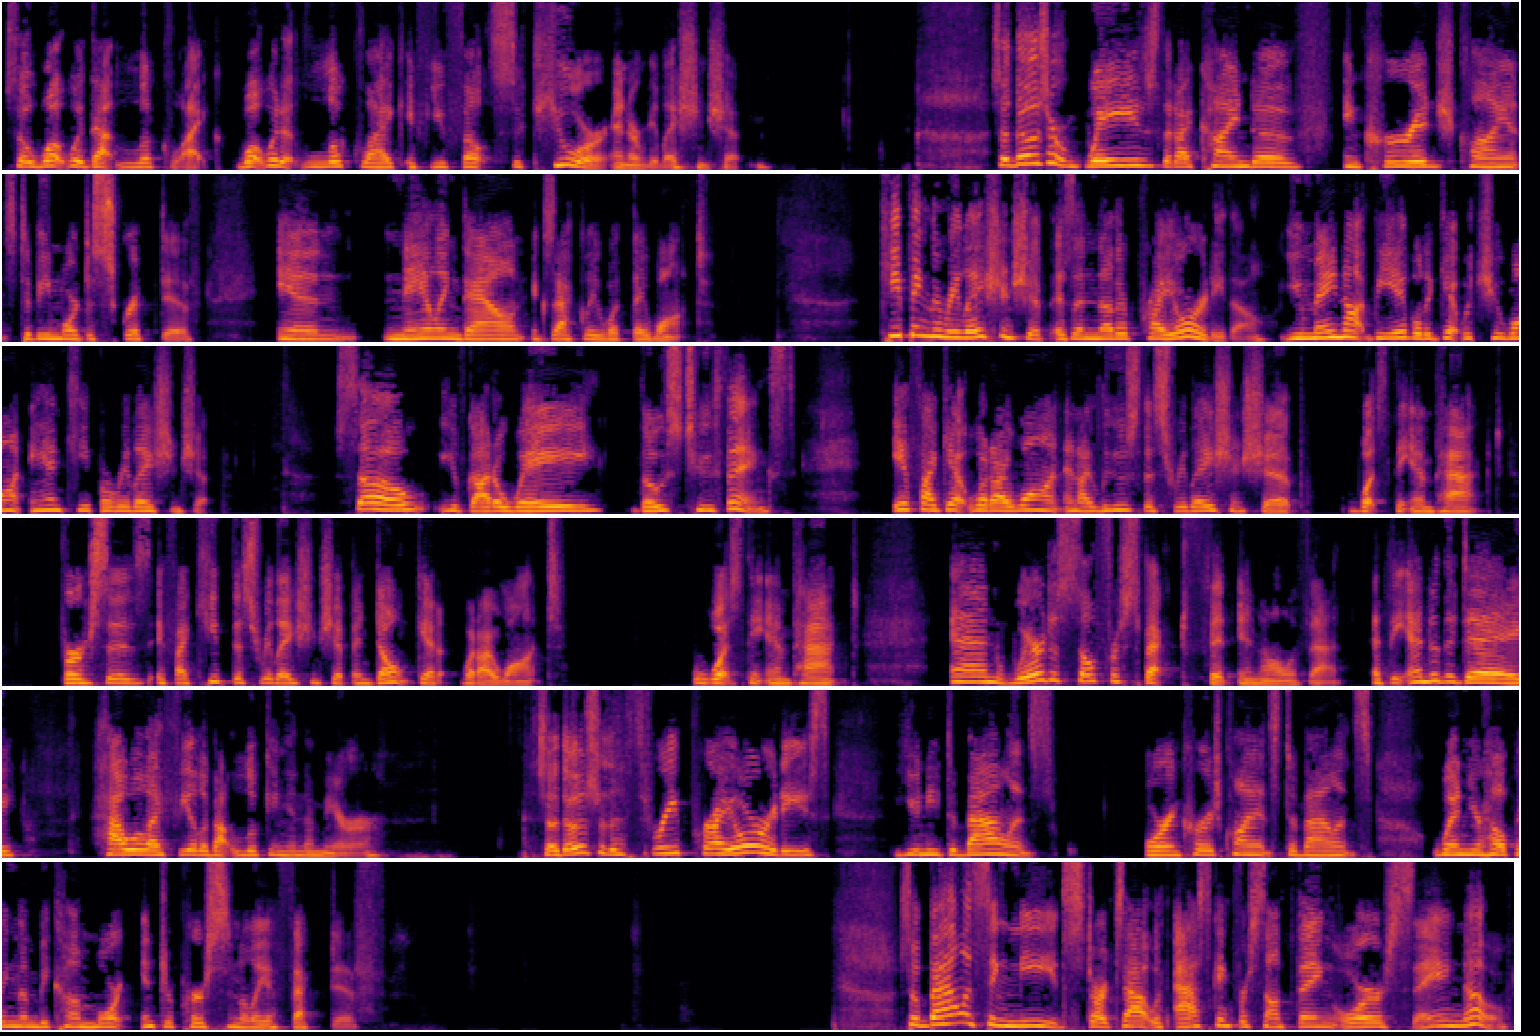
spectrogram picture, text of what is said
So what would that look like? What would it look like if you felt secure in a relationship? So those are ways that i kind of encourage clients to be more descriptive in nailing down exactly what they want. Keeping the relationship is another priority though. You may not be able to get what you want and keep a relationship so you've got to weigh those two things. If i get what i want and i lose this relationship what's the impact? Versus if i keep this relationship and don't get what i want what's the impact? And where does self-respect fit in all of that? At the end of the day how will i feel about looking in the mirror? So those are the three priorities you need to balance or encourage clients to balance when you're helping them become more interpersonally effective. So balancing needs starts out with asking for something or saying no.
